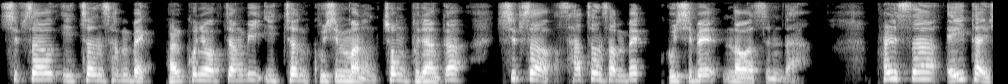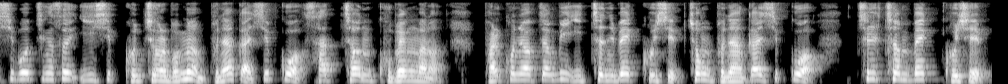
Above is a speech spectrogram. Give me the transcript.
14억 2,300, 발코니 확장비 2,090만원, 총 분양가 14억 4,390에 나왔습니다. 84 A타입 15층에서 29층을 보면 분양가 19억 4,900만원, 발코니 확장비 2,290, 총 분양가 19억 7,190,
